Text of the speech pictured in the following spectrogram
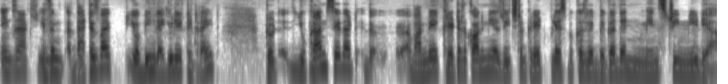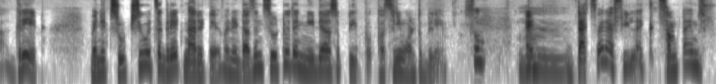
Exactly. Isn't that is why you're being regulated, right? To, you can't say that the, one way creator economy has reached a great place because we're bigger than mainstream media. Great. When it suits you, it's a great narrative. When it doesn't suit you, then media is a pe- person you want to blame. so, And that's where I feel like sometimes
